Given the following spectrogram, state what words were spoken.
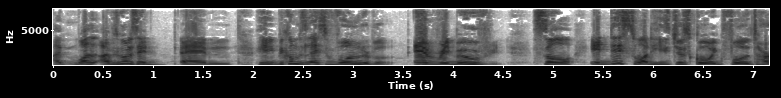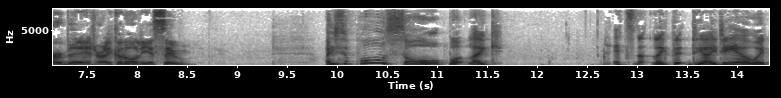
I, well, I was going to say um, he becomes less vulnerable every movie. So in this one, he's just going full Terminator. I could only assume. I suppose so, but like, it's not like the the idea with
